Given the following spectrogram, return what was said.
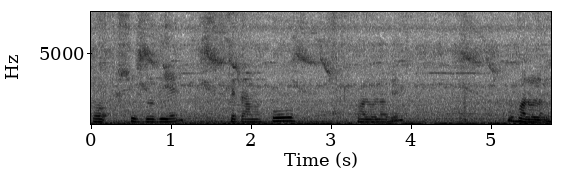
তো সিদ্ধ দিয়ে সেটা আমার খুব ভালো লাগে খুব ভালো লাগে।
